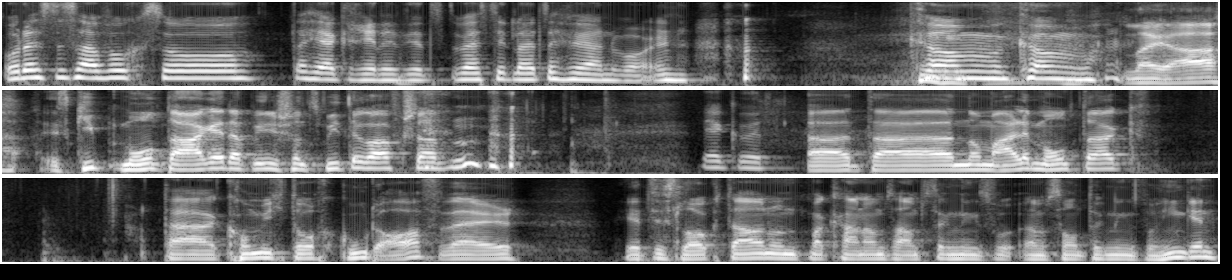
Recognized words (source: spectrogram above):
Oder ist es einfach so dahergeredet jetzt, weil es die Leute hören wollen? komm, komm. Naja, es gibt Montage, da bin ich schon zum Mittag aufgestanden. Ja, gut. Äh, der normale Montag, da komme ich doch gut auf, weil jetzt ist Lockdown und man kann am Samstag nirgendwo, am Sonntag nirgendwo hingehen.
